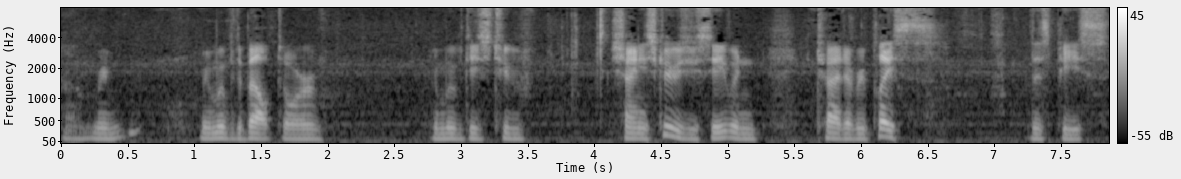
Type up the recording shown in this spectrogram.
um, re removed the belt or removed these two shiny screws you see when you try to replace this piece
